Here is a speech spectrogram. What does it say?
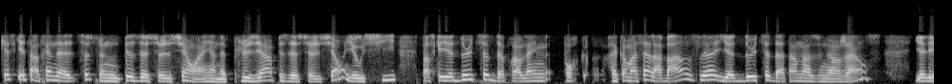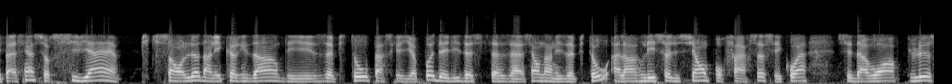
Qu'est-ce qui est en train de... Ça, c'est une piste de solution. Hein. Il y en a plusieurs pistes de solution. Il y a aussi... Parce qu'il y a deux types de problèmes. Pour recommencer à la base, là, il y a deux types d'attentes dans une urgence. Il y a les patients sur civière qui sont là dans les corridors des hôpitaux parce qu'il n'y a pas de lit d'hospitalisation dans les hôpitaux. Alors, les solutions pour faire ça, c'est quoi? C'est d'avoir plus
